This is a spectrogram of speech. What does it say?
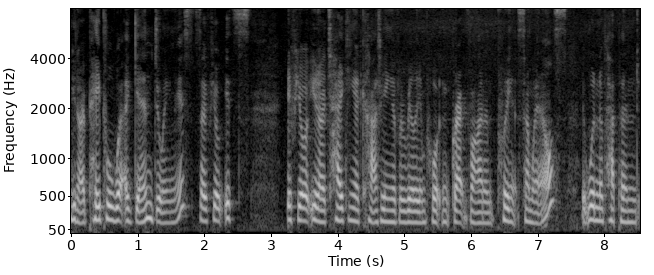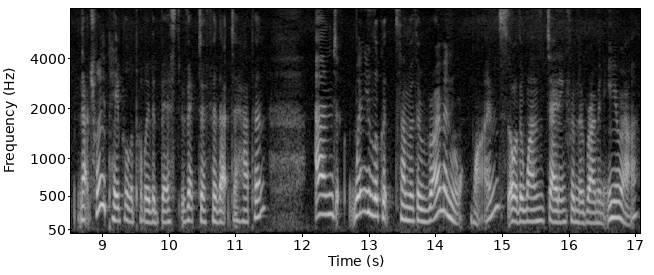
you know people were again doing this. So if you're, it's if you're, you know, taking a cutting of a really important grapevine and putting it somewhere else, it wouldn't have happened naturally. People are probably the best vector for that to happen. And when you look at some of the Roman wines, or the ones dating from the Roman era,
